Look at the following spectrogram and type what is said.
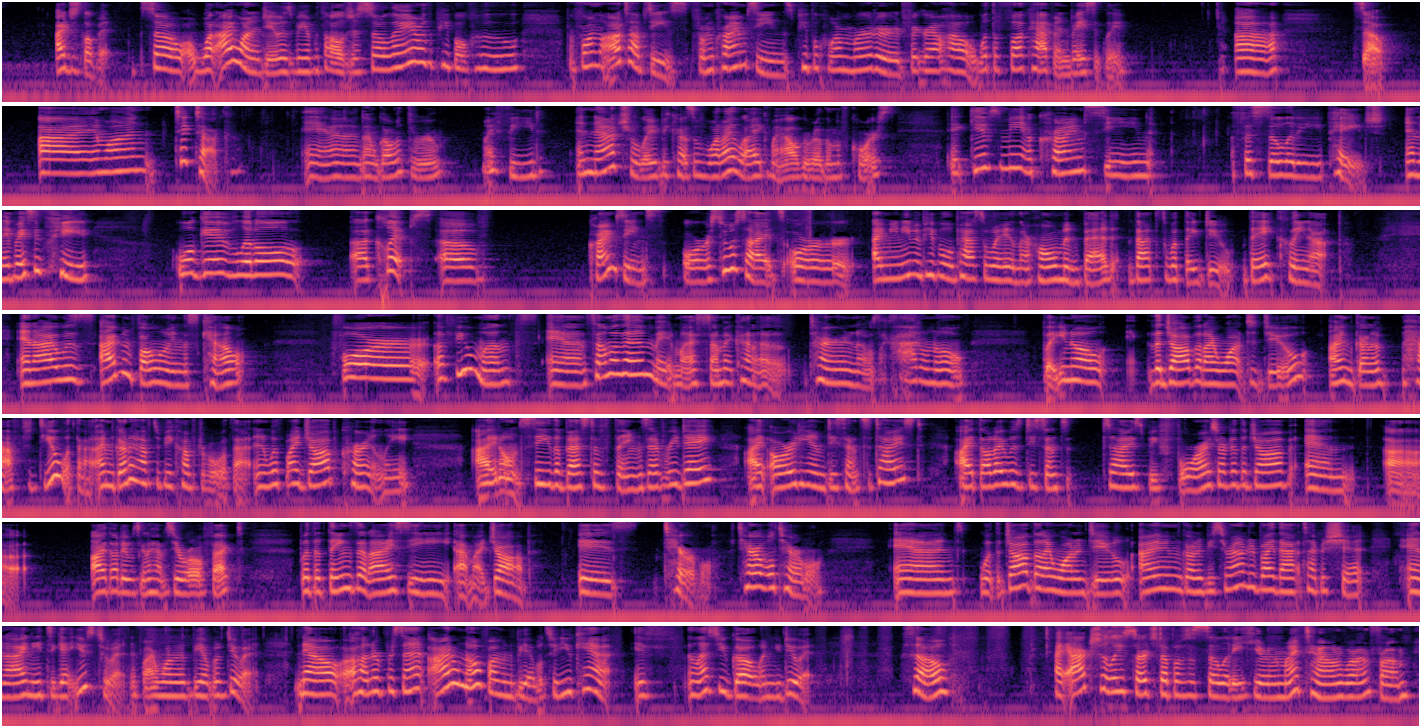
I just love it. So, what I want to do is be a pathologist. So, they are the people who perform the autopsies from crime scenes, people who are murdered, figure out how what the fuck happened basically. Uh so I am on TikTok and I'm going through my feed and naturally because of what I like, my algorithm of course, it gives me a crime scene facility page and they basically will give little uh, clips of crime scenes or suicides or I mean even people who pass away in their home in bed, that's what they do. They clean up. And I was I've been following this count for a few months and some of them made my stomach kind of turn and I was like, I don't know. But you know, the job that I want to do, I'm going to have to deal with that. I'm going to have to be comfortable with that. And with my job currently, I don't see the best of things every day. I already am desensitized. I thought I was desensitized before I started the job, and uh, I thought it was going to have zero effect. But the things that I see at my job is terrible. Terrible, terrible. And with the job that I want to do, I'm going to be surrounded by that type of shit, and I need to get used to it if I want to be able to do it. Now, 100%, I don't know if I'm going to be able to. You can't if unless you go and you do it. So, I actually searched up a facility here in my town where I'm from,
